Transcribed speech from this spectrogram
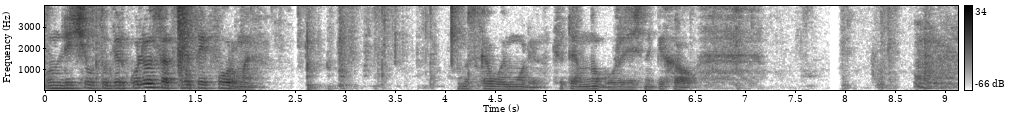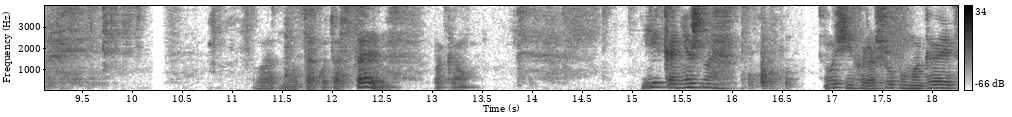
Он лечил туберкулез открытой формы восковой молью. Что-то я много уже здесь напихал. Ладно, вот так вот оставим пока. И, конечно, очень хорошо помогает,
